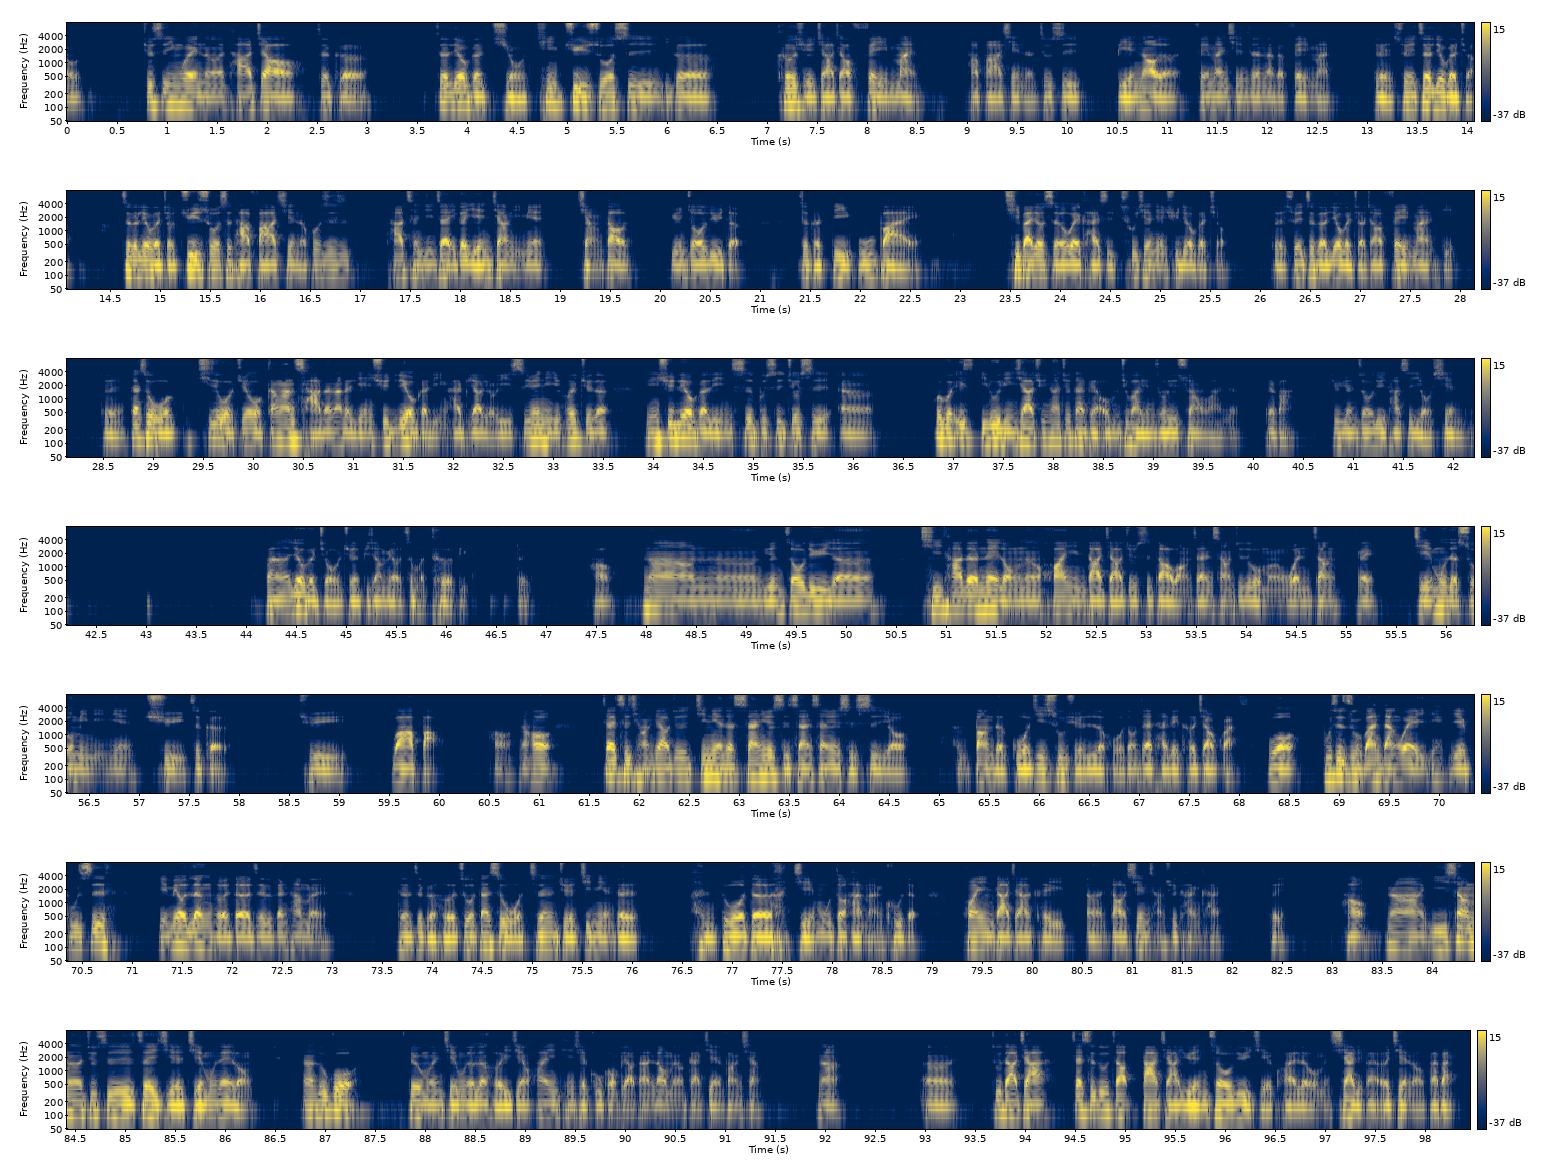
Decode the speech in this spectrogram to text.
就是因为呢，它叫这个这六个九，听据说是一个科学家叫费曼他发现的，就是别闹了，费曼先生那个费曼，对，所以这六个九，这个六个九，据说是他发现的，或者是。他曾经在一个演讲里面讲到圆周率的这个第五百七百六十二位开始出现连续六个九，对，所以这个六个九叫费曼点，对。但是我其实我觉得我刚刚查的那个连续六个零还比较有意思，因为你会觉得连续六个零是不是就是呃会不会一一路零下去，那就代表我们就把圆周率算完了，对吧？就圆周率它是有限的，反而六个九我觉得比较没有这么特别。对好，那呢，圆周率呢，其他的内容呢，欢迎大家就是到网站上，就是我们文章哎节目的说明里面去这个去挖宝。好，然后再次强调，就是今年的三月十三、三月十四有很棒的国际数学日的活动，在台北科教馆。我不是主办单位，也也不是，也没有任何的这个跟他们的这个合作，但是我真的觉得今年的。很多的 节目都还蛮酷的，欢迎大家可以嗯、到现场去看看。对，好，那以上呢就是这一节节目内容。那如果对我们节目有任何意见，欢迎填写 Google 表单，让我们有改进的方向。那呃，祝大家再次祝大大家圆周率节快乐，我们下礼拜二见喽，拜拜。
